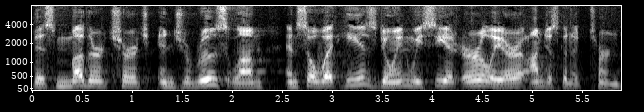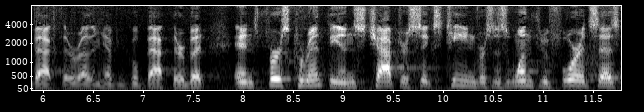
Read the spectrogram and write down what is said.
this mother church in Jerusalem. And so, what he is doing, we see it earlier. I'm just going to turn back there rather than having to go back there. But in 1 Corinthians chapter 16, verses 1 through 4, it says,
